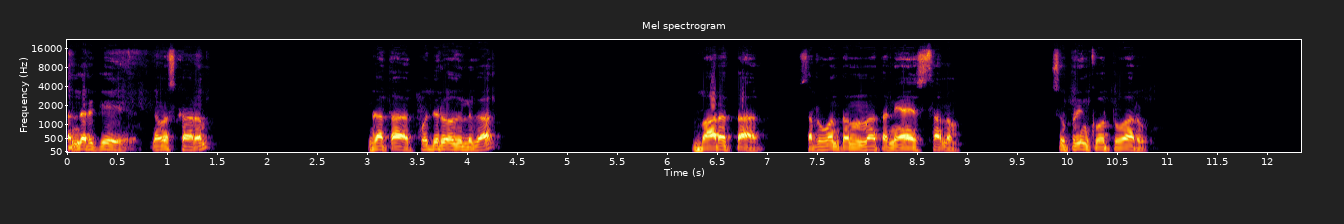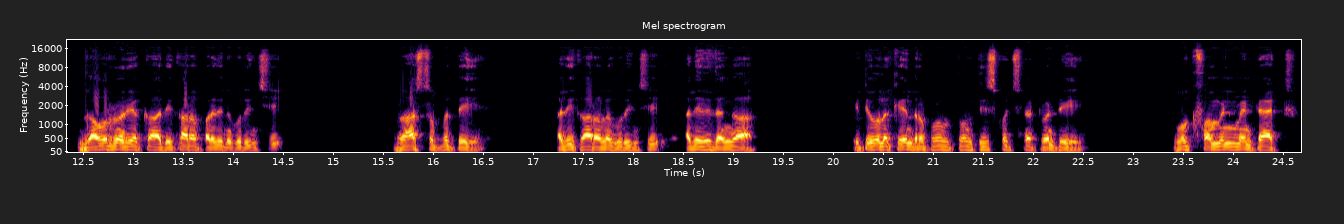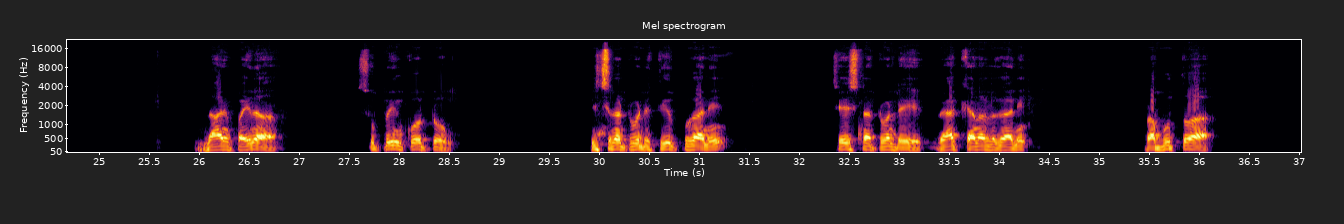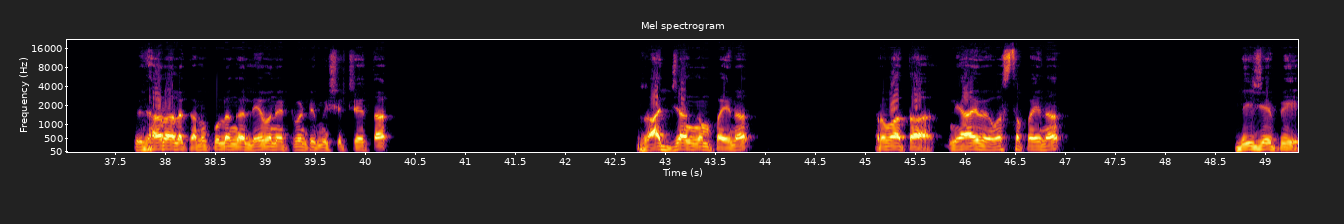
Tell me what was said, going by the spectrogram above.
అందరికీ నమస్కారం. గత కొద్ది రోజులుగా భారత సర్వోన్నత న్యాయస్థానం సుప్రీంకోర్టు వారు గవర్నర్ యొక్క అధికార పరిధిని గురించి రాష్ట్రపతి అధికారాల గురించి అదేవిధంగా ఇటీవల కేంద్ర ప్రభుత్వం తీసుకొచ్చినటువంటి వక్ఫ్ అమెండ్మెంట్ యాక్ట్ దానిపైన సుప్రీంకోర్టు ఇచ్చినటువంటి తీర్పు కానీ చేసినటువంటి వ్యాఖ్యానాలు కానీ ప్రభుత్వ విధానాలకు అనుకూలంగా లేవనటువంటి మిషి చేత రాజ్యాంగం పైన తర్వాత న్యాయ వ్యవస్థ పైన బీజేపీ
